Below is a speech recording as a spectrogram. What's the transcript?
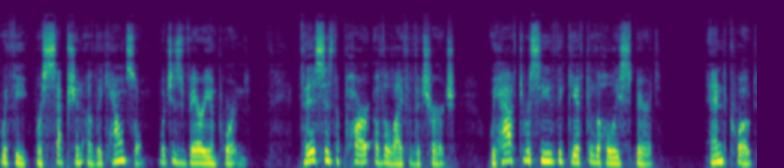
with the reception of the council, which is very important. This is the part of the life of the church. We have to receive the gift of the Holy Spirit. End quote.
